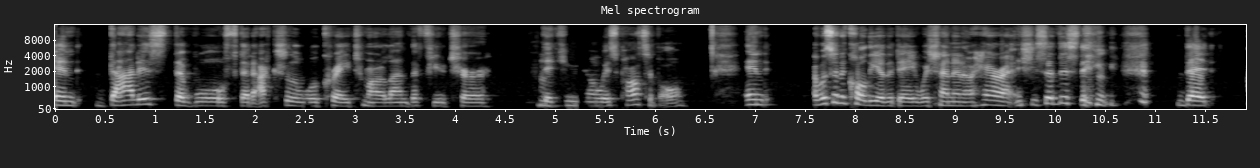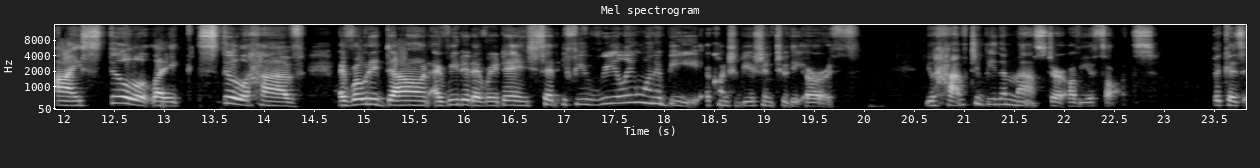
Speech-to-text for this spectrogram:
and that is the wolf that actually will create Tomorrowland, the future hmm. that you know is possible. And I was on a call the other day with Shannon O'Hara, and she said this thing that I still like, still have. I wrote it down, I read it every day. And she said, if you really want to be a contribution to the earth, you have to be the master of your thoughts because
